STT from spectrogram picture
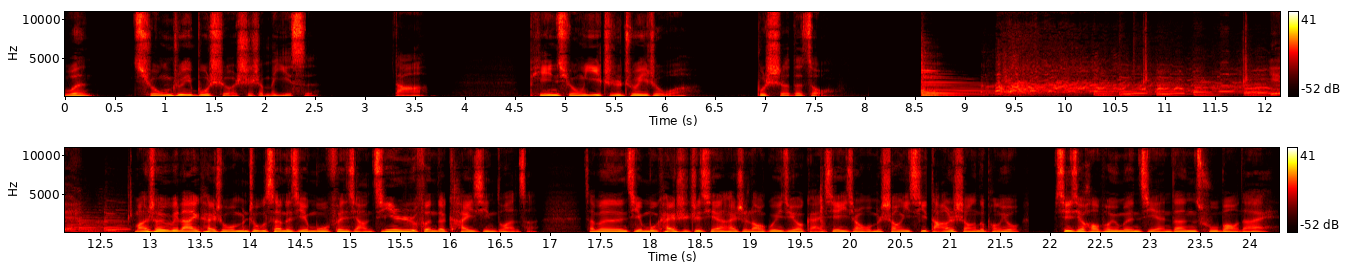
问：穷追不舍是什么意思？答：贫穷一直追着我，不舍得走。马上与未来开始我们周三的节目，分享今日份的开心段子。咱们节目开始之前，还是老规矩，要感谢一下我们上一期打赏的朋友，谢谢好朋友们简单粗暴的爱。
